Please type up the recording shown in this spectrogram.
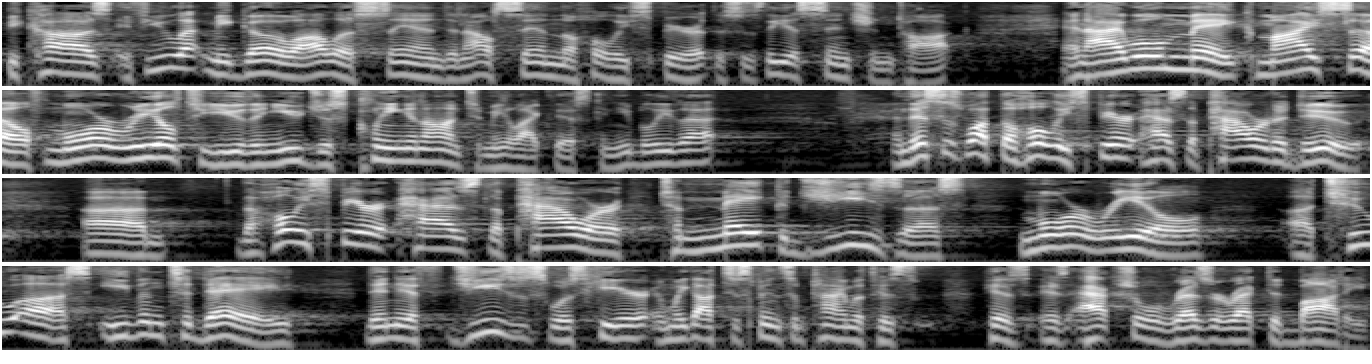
because if you let me go, I'll ascend and I'll send the Holy Spirit. This is the ascension talk. And I will make myself more real to you than you just clinging on to me like this. Can you believe that? And this is what the Holy Spirit has the power to do. Um, the Holy Spirit has the power to make Jesus more real uh, to us even today than if Jesus was here and we got to spend some time with his, his, his actual resurrected body.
